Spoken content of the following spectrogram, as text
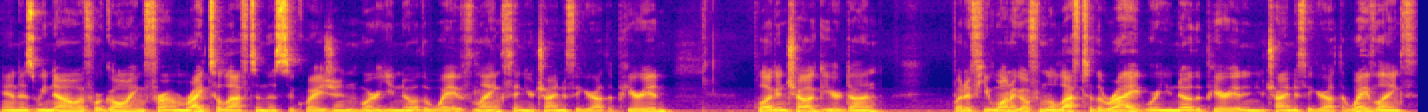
and as we know, if we're going from right to left in this equation, where you know the wavelength and you're trying to figure out the period, plug and chug, you're done. But if you want to go from the left to the right, where you know the period and you're trying to figure out the wavelength,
